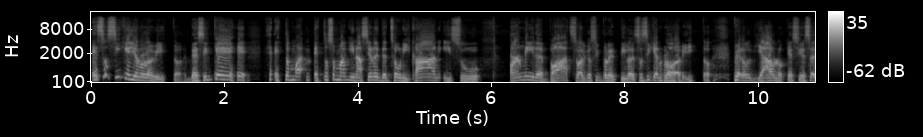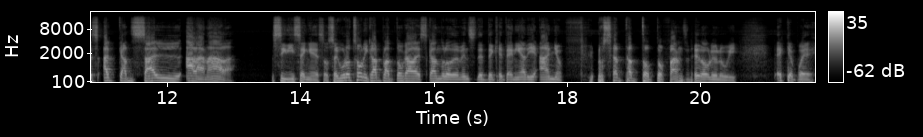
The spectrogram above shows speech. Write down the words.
Eso sí que yo no lo he visto. Decir que estos, estos son maquinaciones de Tony Khan y su Army de Bots o algo así por el estilo. Eso sí que no lo he visto. Pero diablo, que si eso es alcanzar a la nada. Si dicen eso. Seguro Tony Khan plantó cada escándalo de Vince desde que tenía 10 años. No sean tan tontos fans de WWE. Es que pues,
